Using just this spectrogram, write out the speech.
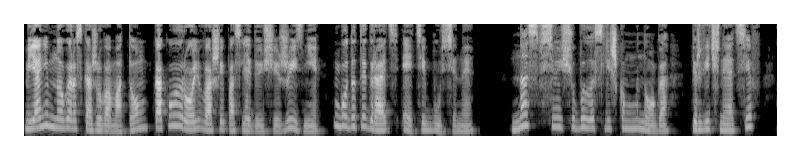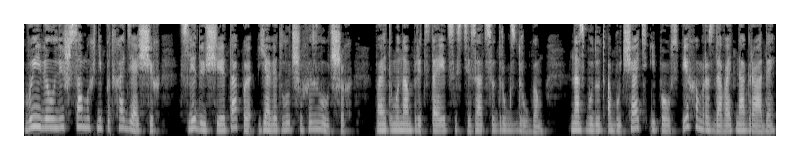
я немного расскажу вам о том, какую роль в вашей последующей жизни будут играть эти бусины. Нас все еще было слишком много. Первичный отсев выявил лишь самых неподходящих, следующие этапы явят лучших из лучших, поэтому нам предстоит состязаться друг с другом. Нас будут обучать и по успехам раздавать награды.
